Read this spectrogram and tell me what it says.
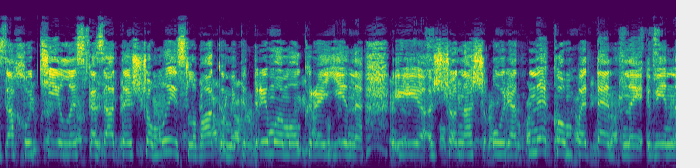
захотіли сказати, що ми, Ukraine, словаки, and ми our підтримуємо Україну, і що наш уряд propaganda не компетентний. Він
